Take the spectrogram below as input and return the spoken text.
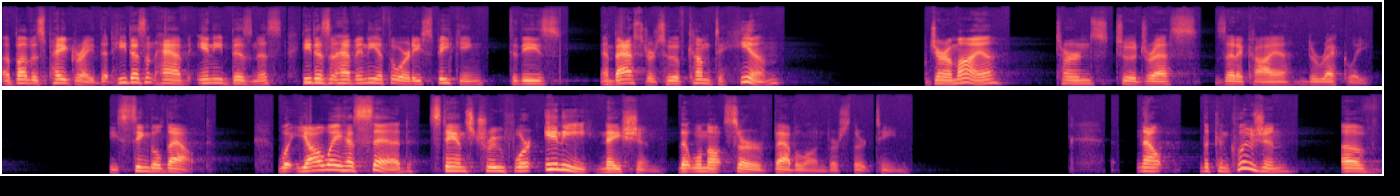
above his pay grade, that he doesn't have any business, he doesn't have any authority speaking to these ambassadors who have come to him. Jeremiah turns to address Zedekiah directly. He singled out. What Yahweh has said stands true for any nation that will not serve Babylon, verse 13. Now, the conclusion of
